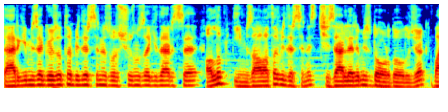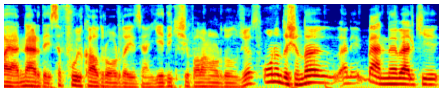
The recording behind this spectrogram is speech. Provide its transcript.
Dergimize göz atabilirsiniz. Hoşunuza giderse alıp imzalatabilirsiniz. Çizerlerimiz de orada olacak. Baya neredeyse full kadro oradayız yani 7 kişi falan orada olacağız. Onun dışında hani benle belki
